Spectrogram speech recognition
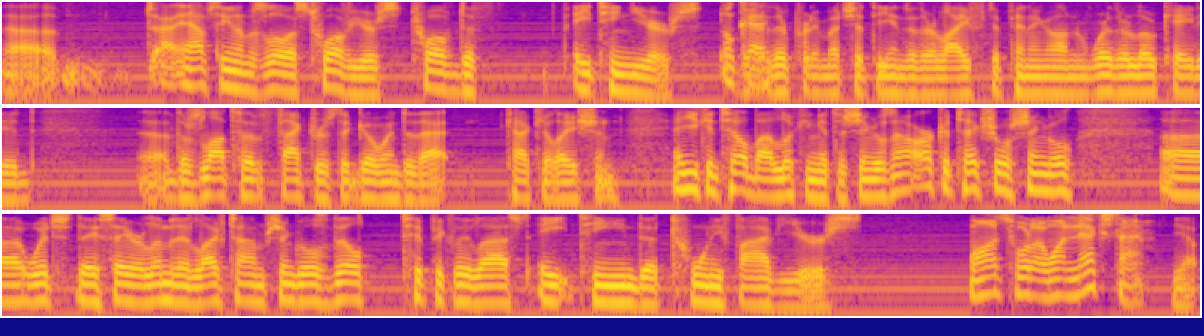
Uh, I've seen them as low as 12 years, 12 to 18 years. Okay. they're, they're pretty much at the end of their life, depending on where they're located. Uh, there's lots of factors that go into that calculation, and you can tell by looking at the shingles. Now, architectural shingle, uh, which they say are limited lifetime shingles, they'll typically last 18 to 25 years. Well, that's what I want next time. Yep.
